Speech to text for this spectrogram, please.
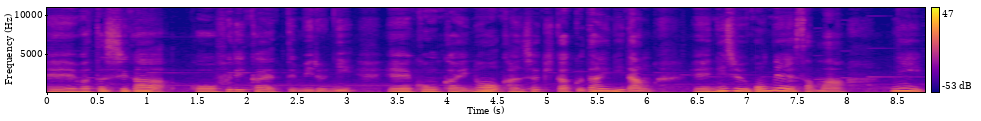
え、私がこう振り返ってみるに、え、今回の感謝企画第2弾、え、25名様に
